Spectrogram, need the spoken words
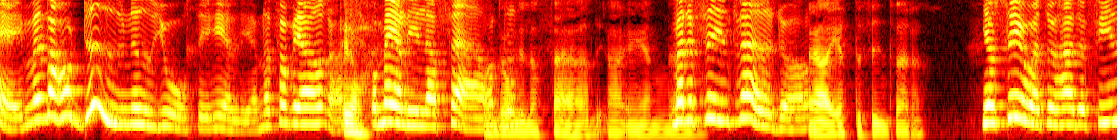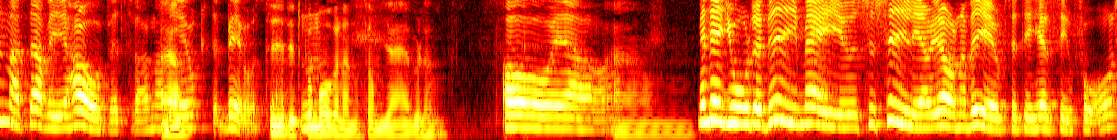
det. Men vad har du nu gjort i helgen? Det får vi höra. Ja. Om er lilla Om färd. vår lilla färd. Är en... Var det fint väder? Ja, jättefint väder. Jag såg att du hade filmat där vid havet va, när ni Ja. åkte båt. Tidigt på Mm. morgonen som djävulen. Åh ja. Ehm, Men det gjorde vi med ju, Cecilia och jag, när vi åkte till Helsingfors.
